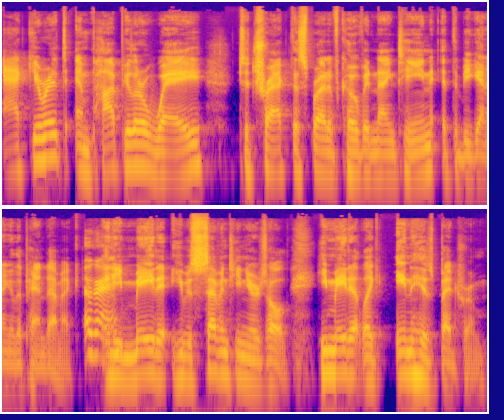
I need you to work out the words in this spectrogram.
accurate and popular way to track the spread of COVID 19 at the beginning of the pandemic. Okay. And he made it, he was 17 years old. He made it like in his bedroom.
